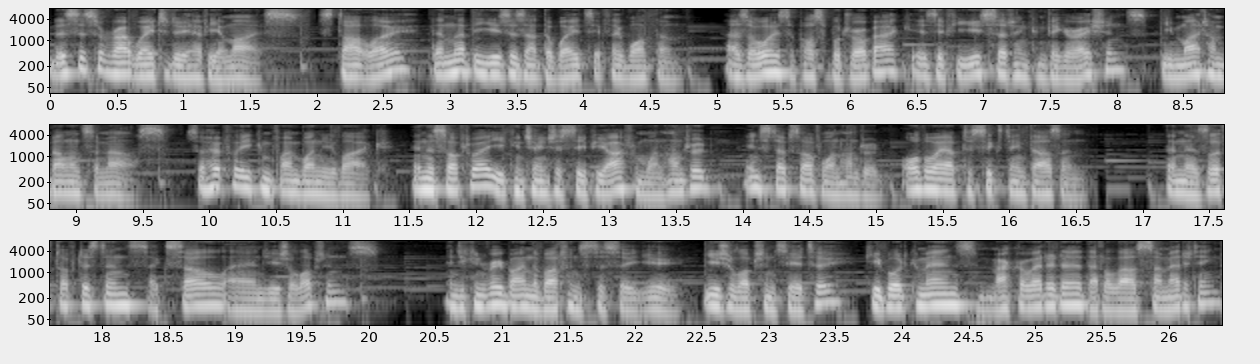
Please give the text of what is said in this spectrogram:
This is the right way to do heavier mice. Start low, then let the users add the weights if they want them. As always, a possible drawback is if you use certain configurations, you might unbalance the mouse, so hopefully you can find one you like. In the software, you can change the CPI from 100, in steps of 100, all the way up to 16,000. Then there's lift off distance, accel, and usual options and you can rebind the buttons to suit you. Usual options here too, keyboard commands, macro editor that allows some editing,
